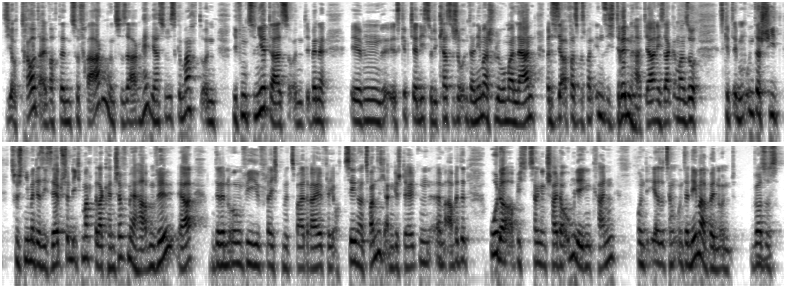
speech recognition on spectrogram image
sich auch traut, einfach dann zu fragen und zu sagen, hey, wie hast du das gemacht und wie funktioniert das? Und wenn ähm, es gibt ja nicht so die klassische Unternehmerschule, wo man lernt, weil das ist ja auch was, was man in sich drin hat. Ja, und ich sage immer so, es gibt eben einen Unterschied zwischen jemand, der sich selbstständig macht, weil er keinen Chef mehr haben will, ja, und der dann irgendwie vielleicht mit zwei, drei, vielleicht auch zehn oder zwanzig Angestellten ähm, arbeitet, oder ob ich sozusagen den Schalter umlegen kann und eher sozusagen Unternehmer bin und versus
